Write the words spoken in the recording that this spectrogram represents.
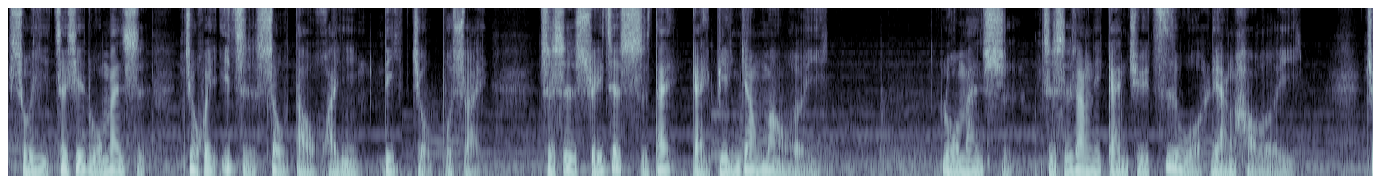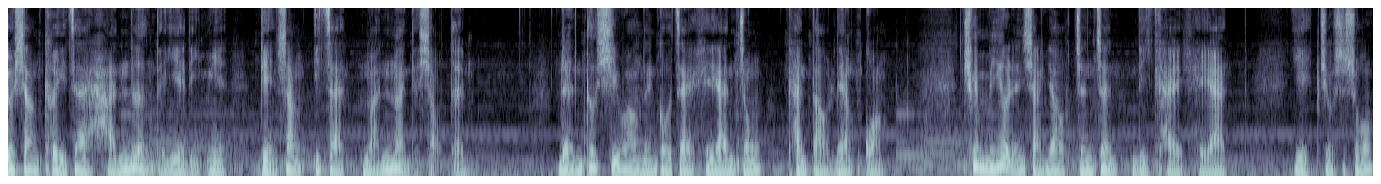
所以这些罗曼史就会一直受到欢迎，历久不衰，只是随着时代改变样貌而已。罗曼史只是让你感觉自我良好而已，就像可以在寒冷的夜里面点上一盏暖暖的小灯。人都希望能够在黑暗中看到亮光，却没有人想要真正离开黑暗。也就是说，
